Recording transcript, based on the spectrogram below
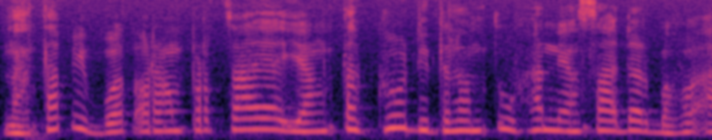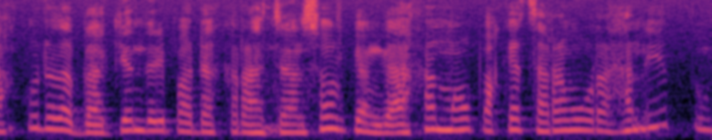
Nah, tapi buat orang percaya yang teguh di dalam Tuhan yang sadar bahwa aku adalah bagian daripada kerajaan surga, nggak akan mau pakai cara murahan itu.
